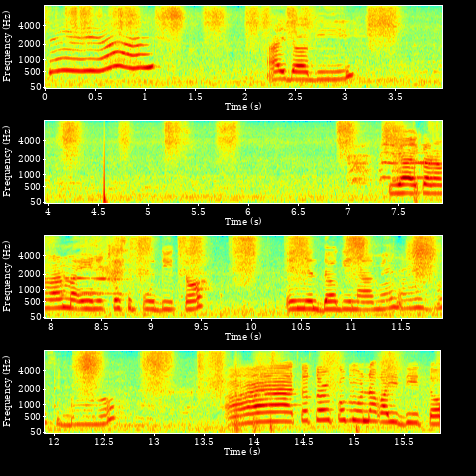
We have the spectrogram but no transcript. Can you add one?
Say hi. Hi, doggy. Siyay ka naman, mainit kasi po dito. Yan yung doggy namin. Ayun po si Bruno. Ah, tutor ko muna kayo dito.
